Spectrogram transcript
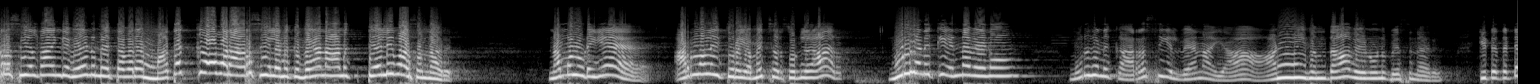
அரசியல் தான் இங்க வேணுமே தவிர மதக்காவர அரசியல் எனக்கு வேணான்னு தெளிவா சொன்னாரு. நம்மளுடைய அறநிலைத்துறை அமைச்சர் சொன்னார் முருகனுக்கு என்ன வேணும்? முருகனுக்கு அரசியல் வேணாயா? ஆன்மீகம் தான் வேணும்னு பேசினாரு. கிட்டத்தட்ட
